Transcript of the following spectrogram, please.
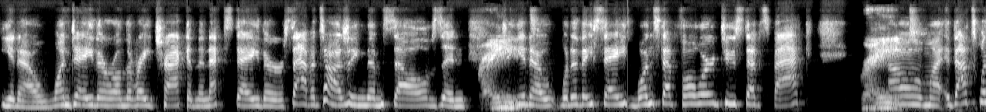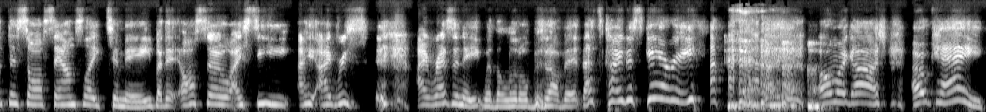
you know, one day they're on the right track and the next day they're sabotaging themselves and right. you know, what do they say? One step forward, two steps back. Right. Oh my, that's what this all sounds like to me. But it also, I see, I, I, res, I resonate with a little bit of it. That's kind of scary. oh my gosh. Okay.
